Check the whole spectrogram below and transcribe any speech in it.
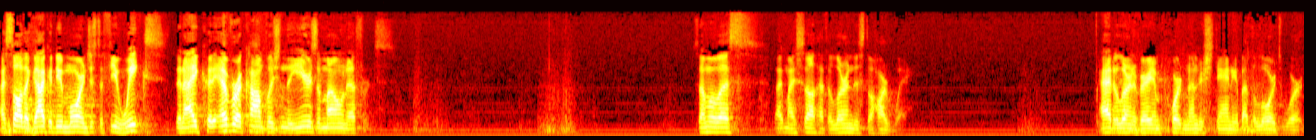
I saw that God could do more in just a few weeks than I could ever accomplish in the years of my own efforts. Some of us like myself, have to learn this the hard way. I had to learn a very important understanding about the Lord's work.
